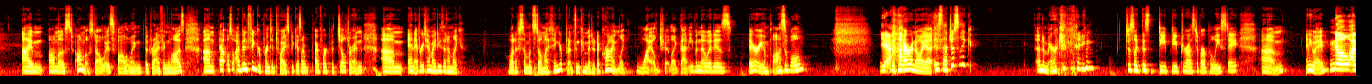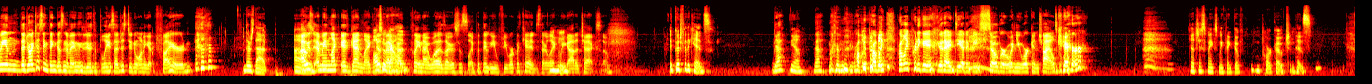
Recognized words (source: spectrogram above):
I'm almost almost always following the driving laws. Um, also, I've been fingerprinted twice because I, I've worked with children, um, and every time I do that, I'm like, what if someone stole my fingerprints and committed a crime? Like wild shit like that. Even though it is very implausible. Yeah. The paranoia is that just like an American thing? Just like this deep, deep trust of our police state. Um, anyway, no, I mean the drug testing thing doesn't have anything to do with the police. I just didn't want to get fired. there's that. Um, I was, I mean, like again, like it doesn't matter how clean I was. I was just like, but they, you, if you work with kids, they're like, Mm-hmm. we gotta check. So good for the kids. yeah, Yeah. yeah, probably, probably, probably pretty good, good idea to be sober when you work in childcare. That just makes me think of poor coach and his,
